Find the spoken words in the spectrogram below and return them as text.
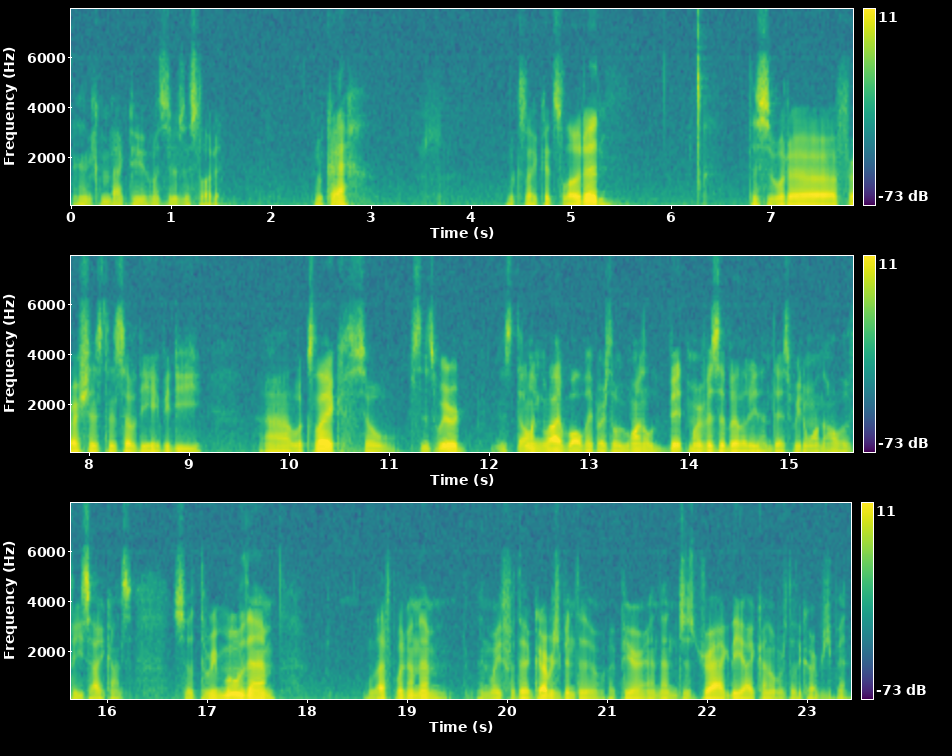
and come back to you as soon as it's loaded. Okay. Looks like it's loaded. This is what a fresh instance of the AVD uh, looks like. So since we're installing live wallpapers, we want a bit more visibility than this. We don't want all of these icons. So to remove them, left click on them and wait for the garbage bin to appear and then just drag the icon over to the garbage bin.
